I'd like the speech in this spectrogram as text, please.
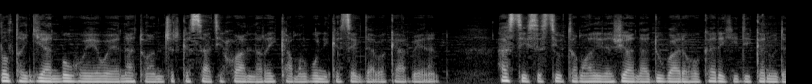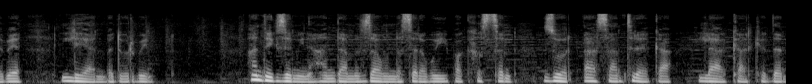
دڵتەنگییان بەو هۆیەوەیە ناتوانن چرکە ساتی خۆیان لە ڕێی کامڵبوونی کەسێکدا بەکار بێنن. هەستی سستی و تەماڵی لە ژیاندا دووبارە هۆکارێکی دیکەن و دەبێ لێیان بەدووربین. هەندێک زەمینە هەن دامەزراون لەسەر ئەوەی پەکخستن زۆر ئاسانترە کە لە کارکردن.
